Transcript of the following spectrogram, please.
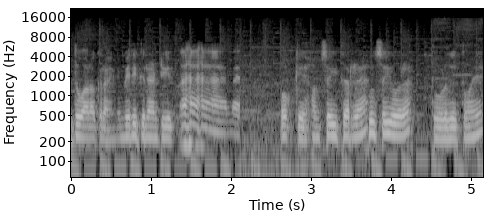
दोबारा कराएँगे, मेरी गारंटी है। ओके, हम सही कर रहे हैं, बिल्कुल सही हो रहा है। तोड़ देता हूँ ये।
